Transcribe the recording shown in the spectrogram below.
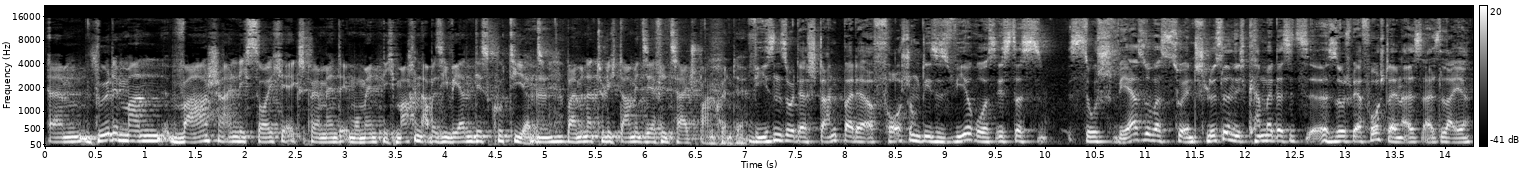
ähm, würde man wahrscheinlich solche Experimente im Moment nicht machen, aber sie werden diskutiert, mhm. weil man natürlich damit sehr viel Zeit sparen könnte. Wie ist denn so der Stand bei der Erforschung dieses Virus? Ist das so schwer, sowas zu entschlüsseln? Ich kann mir das jetzt äh, so schwer vorstellen als, als Laie.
